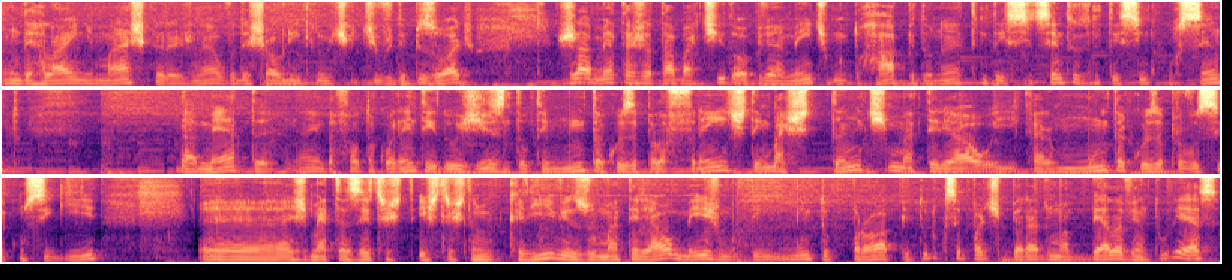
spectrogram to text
underline máscaras, né? Eu vou deixar o link no descritivo do episódio. Já a meta já está batida, obviamente, muito rápido, né? 35, 135% da meta, né? ainda falta 42 dias, então tem muita coisa pela frente, tem bastante material aí, cara, muita coisa para você conseguir. É, as metas extras, extras estão incríveis, o material mesmo tem muito prop, tudo que você pode esperar de uma bela aventura, e essa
